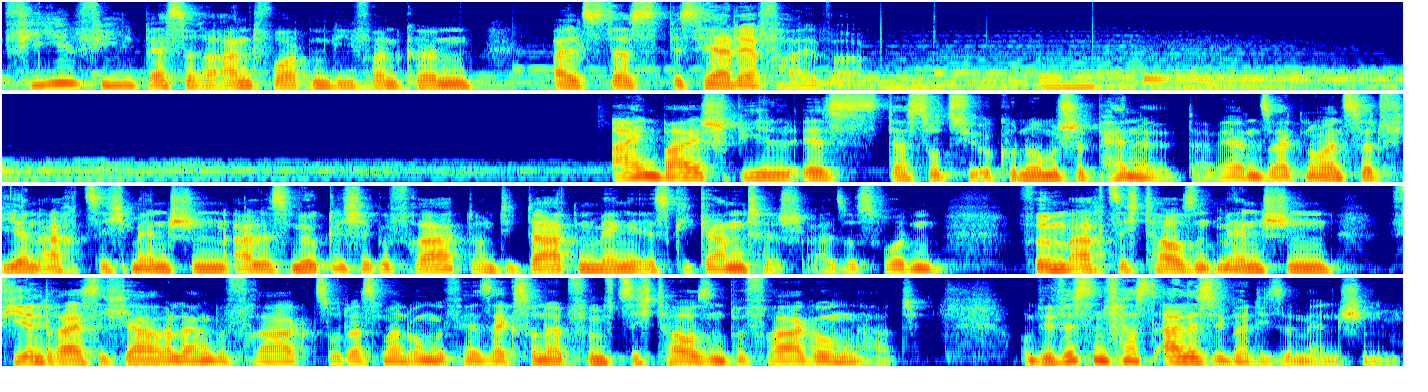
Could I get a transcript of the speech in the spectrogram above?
viel, viel bessere Antworten liefern können, als das bisher der Fall war. Ein Beispiel ist das sozioökonomische Panel. Da werden seit 1984 Menschen alles Mögliche gefragt und die Datenmenge ist gigantisch. Also es wurden 85.000 Menschen 34 Jahre lang befragt, sodass man ungefähr 650.000 Befragungen hat. Und wir wissen fast alles über diese Menschen.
